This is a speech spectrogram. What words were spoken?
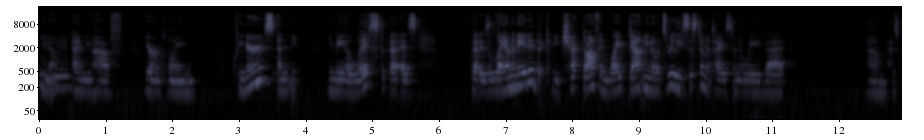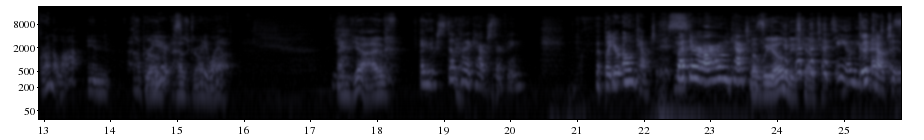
you know mm-hmm. and you have you're employing cleaners and you made a list that is that is laminated that can be checked off and wiped down. You know it's really systematized in a way that um, has grown a lot in a couple grown, of years has grown a wild. lot. yeah. And yeah, I've And we're still kind of couch surfing. but your own couches But there are our own couches. but we own these couches. We own these good couches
